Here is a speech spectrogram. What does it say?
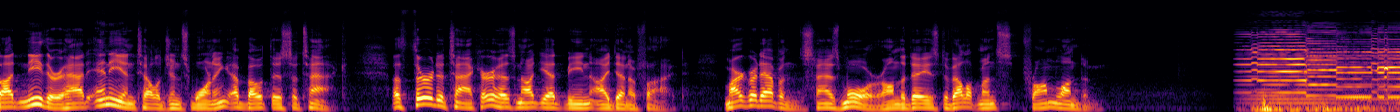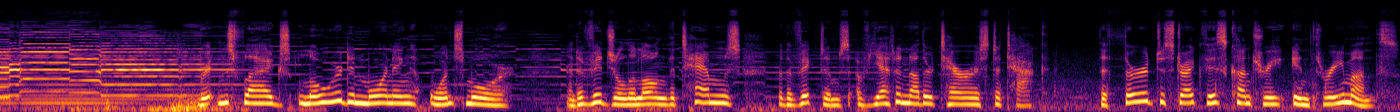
but neither had any intelligence warning about this attack. A third attacker has not yet been identified. Margaret Evans has more on the day's developments from London. Britain's flags lowered in mourning once more, and a vigil along the Thames for the victims of yet another terrorist attack, the third to strike this country in three months.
